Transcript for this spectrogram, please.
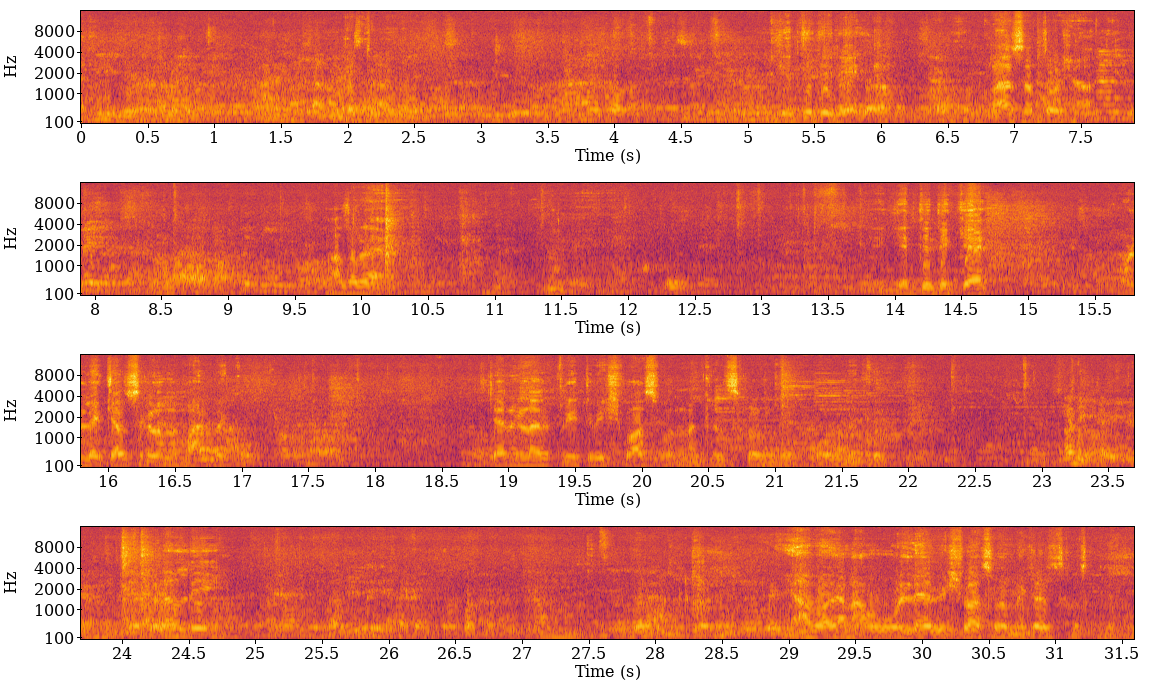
ಗೆದ್ದಿದ್ದೀರಿ. ಭಾಳ ಸಂತೋಷ. ಆದರೆ ಗೆದ್ದಿದ್ದಕ್ಕೆ ಒಳ್ಳೆ ಕೆಲಸಗಳನ್ನು ಮಾಡಬೇಕು. ಜನಗಳ ಪ್ರೀತಿ, ವಿಶ್ವಾಸವನ್ನು ಕೆಲಸಗಳನ್ನು ಹೋಗಬೇಕು ಜನಗಳಲ್ಲಿ ಯಾವಾಗ ನಾವು ಒಳ್ಳೆಯ ವಿಶ್ವಾಸವನ್ನು ಆವಾಗ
